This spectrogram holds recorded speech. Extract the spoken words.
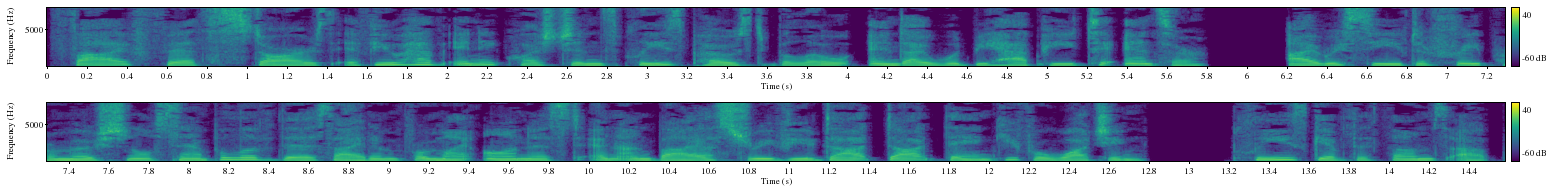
5 fifth stars If you have any questions please post below and I would be happy to answer. I received a free promotional sample of this item for my honest and unbiased review. Thank you for watching. Please give the thumbs up,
